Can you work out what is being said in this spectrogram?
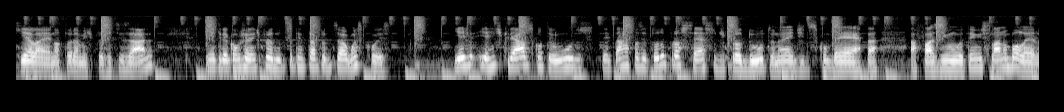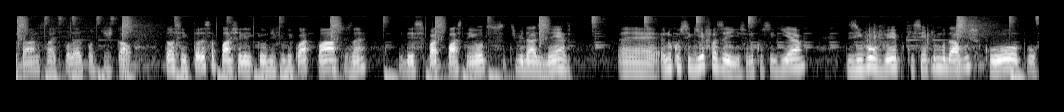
que ela é notoriamente projetizada, e entrei como gerente de produto para tentar produzir algumas coisas. E a gente criava os conteúdos, tentava fazer todo o processo de produto, né, de descoberta, a fase 1, eu tenho isso lá no Bolero, tá? No site bolero.digital. Então, assim, toda essa parte ali que eu divido em quatro passos, né? E desses quatro passos tem outras atividades dentro. É, eu não conseguia fazer isso, eu não conseguia desenvolver, porque sempre mudava o escopo.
